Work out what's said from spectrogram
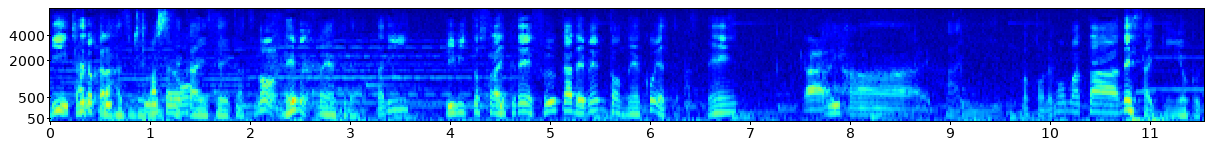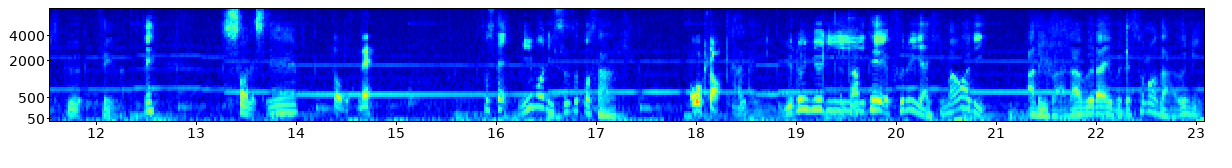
リゼロから始める世界生活のレムの役であったり、ビビットストライクで風化レベントンの役をやってますね。ははいい。ははい。まあ、これもまたね、最近よく聞く声優さんですね。い。そうですね。そうですね。そして、三森鈴子さん。お、来た。はいはい、ゆるゆりで古谷ひまわり、あるいはラブライブで園田海、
